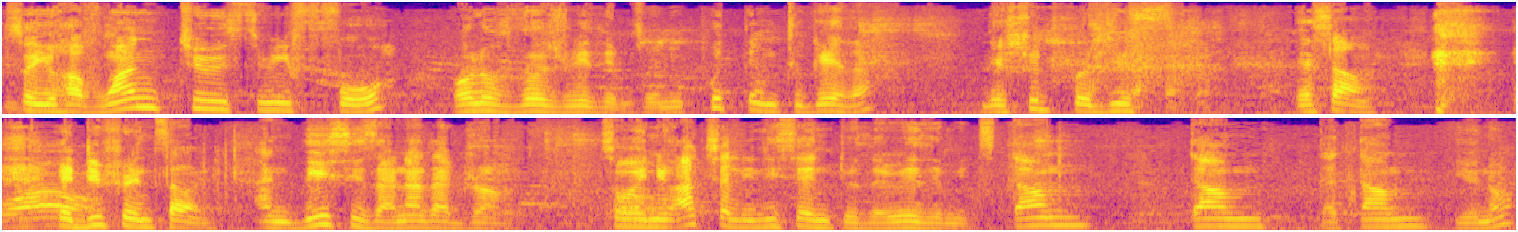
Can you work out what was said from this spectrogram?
So you have one, two, three, four, all of those rhythms. When you put them together, they should produce a sound, a different sound. And this is another drum. So when you actually listen to the rhythm, it's dum, dum, da dum, you know?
